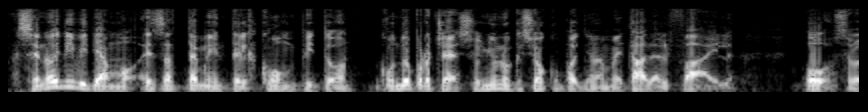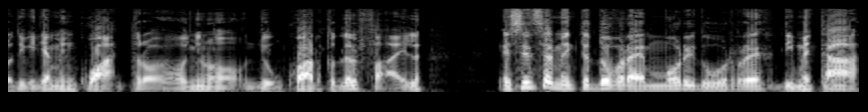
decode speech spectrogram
Se noi dividiamo esattamente il compito con due processi, ognuno che si occupa di una metà del file, o se lo dividiamo in quattro, ognuno di un quarto del file, essenzialmente dovremmo ridurre di metà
